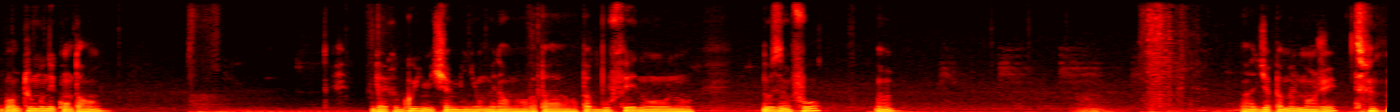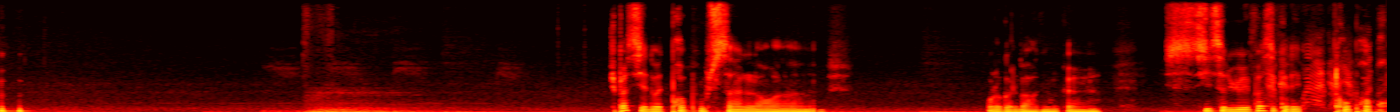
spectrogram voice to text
Bon, tout le monde est content. Gargouille, Michel Mignon. Mais non, mais on va pas, on va pas bouffer nos, nos, nos infos. Hein on a déjà pas mal mangé. Je sais pas si elle doit être propre ou sale alors euh, pour le Goldberg. Donc euh, si ça lui est pas, c'est qu'elle est trop propre.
